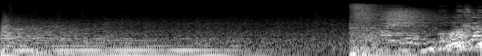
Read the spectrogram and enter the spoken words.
夸张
